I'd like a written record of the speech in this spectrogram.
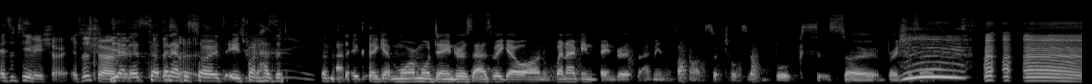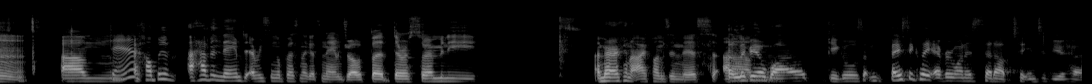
It's a TV show. It's a show. Yeah, there's seven episodes. Each one has a thematic. They get more and more dangerous as we go on. When I mean dangerous, I mean the final episode talks about books. So brace yourself. Mm-mm-mm. Um, Damn. I can't believe I haven't named every single person that gets name dropped, but there are so many American icons in this. Olivia Um, Wilde giggles. Basically, everyone is set up to interview her.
